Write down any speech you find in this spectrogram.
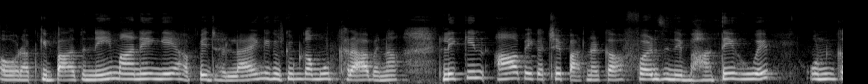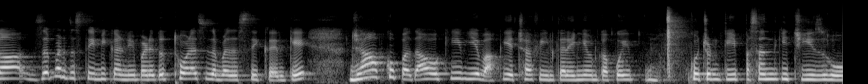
और आपकी बात नहीं मानेंगे आप पे झल्लाएँगे क्योंकि उनका मूड ख़राब है ना। लेकिन आप एक अच्छे पार्टनर का फ़र्ज़ निभाते हुए उनका ज़बरदस्ती भी करनी पड़े तो थोड़ा सा ज़बरदस्ती करके जहाँ आपको पता हो कि ये वाकई अच्छा फील करेंगे उनका कोई कुछ उनकी पसंद की चीज़ हो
